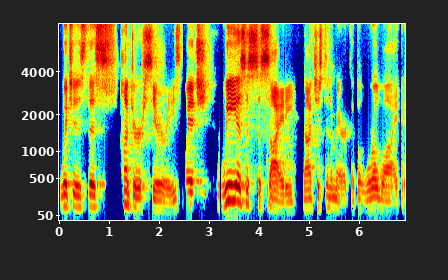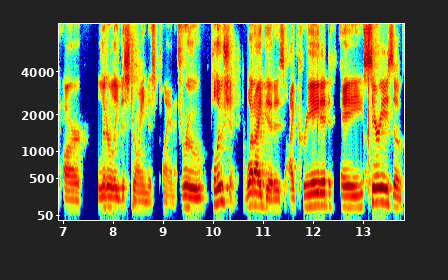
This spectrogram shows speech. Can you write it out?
which is this Hunter series, which we as a society, not just in America, but worldwide, are literally destroying this planet through pollution. What I did is I created a series of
